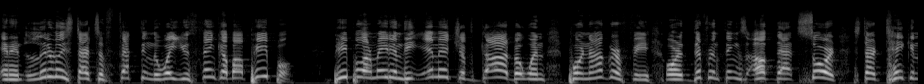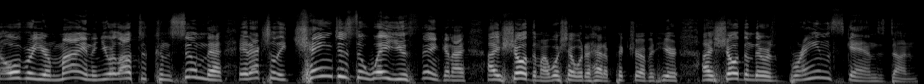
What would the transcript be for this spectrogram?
and it literally starts affecting the way you think about people. People are made in the image of God, but when pornography or different things of that sort start taking over your mind and you're allowed to consume that, it actually changes the way you think. And I, I showed them, I wish I would have had a picture of it here. I showed them there was brain scans done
